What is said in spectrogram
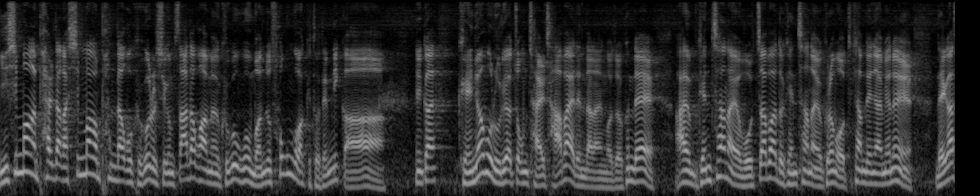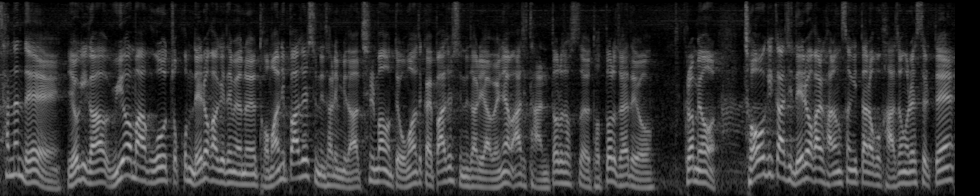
20만 원 팔다가 10만 원 판다고 그거를 지금 싸다고 하면 그거 그거 완전 속은 거밖에 더 됩니까? 그러니까 개념을 우리가 조금 잘 잡아야 된다는 거죠. 근데 아유 괜찮아요. 못 잡아도 괜찮아요. 그러면 어떻게 하면 되냐면은 내가 샀는데 여기가 위험하고 조금 내려가게 되면은 더 많이 빠질 수 있는 자리입니다. 7만 원대, 5만 원대까지 빠질 수 있는 자리야. 왜냐하면 아직 다 안 떨어졌어요. 더 떨어져야 돼요. 그러면 저기까지 내려갈 가능성이 있다라고 가정을 했을 때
